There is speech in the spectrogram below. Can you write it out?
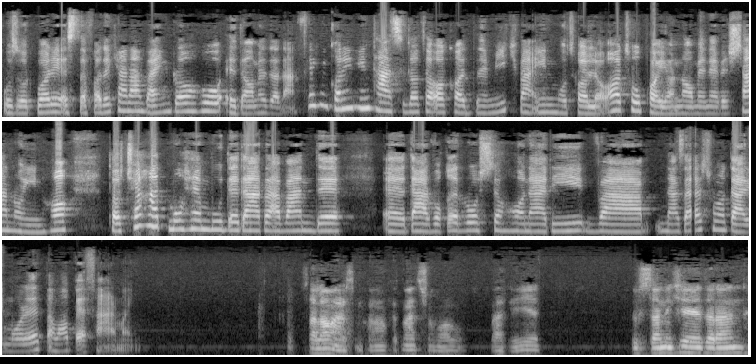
بزرگواری استفاده کردن و این راه رو ادامه دادن. فکر می‌کنین این تحصیلات آکادمیک و این مطالعات و پایان نامه نوشتن و اینها تا چه حد مهم بوده در روند در واقع رشد هنری و نظرتون رو در این مورد به ما بفرمایید. سلام عرض می‌کنم خدمت شما و بقیه دوستانی که دارن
